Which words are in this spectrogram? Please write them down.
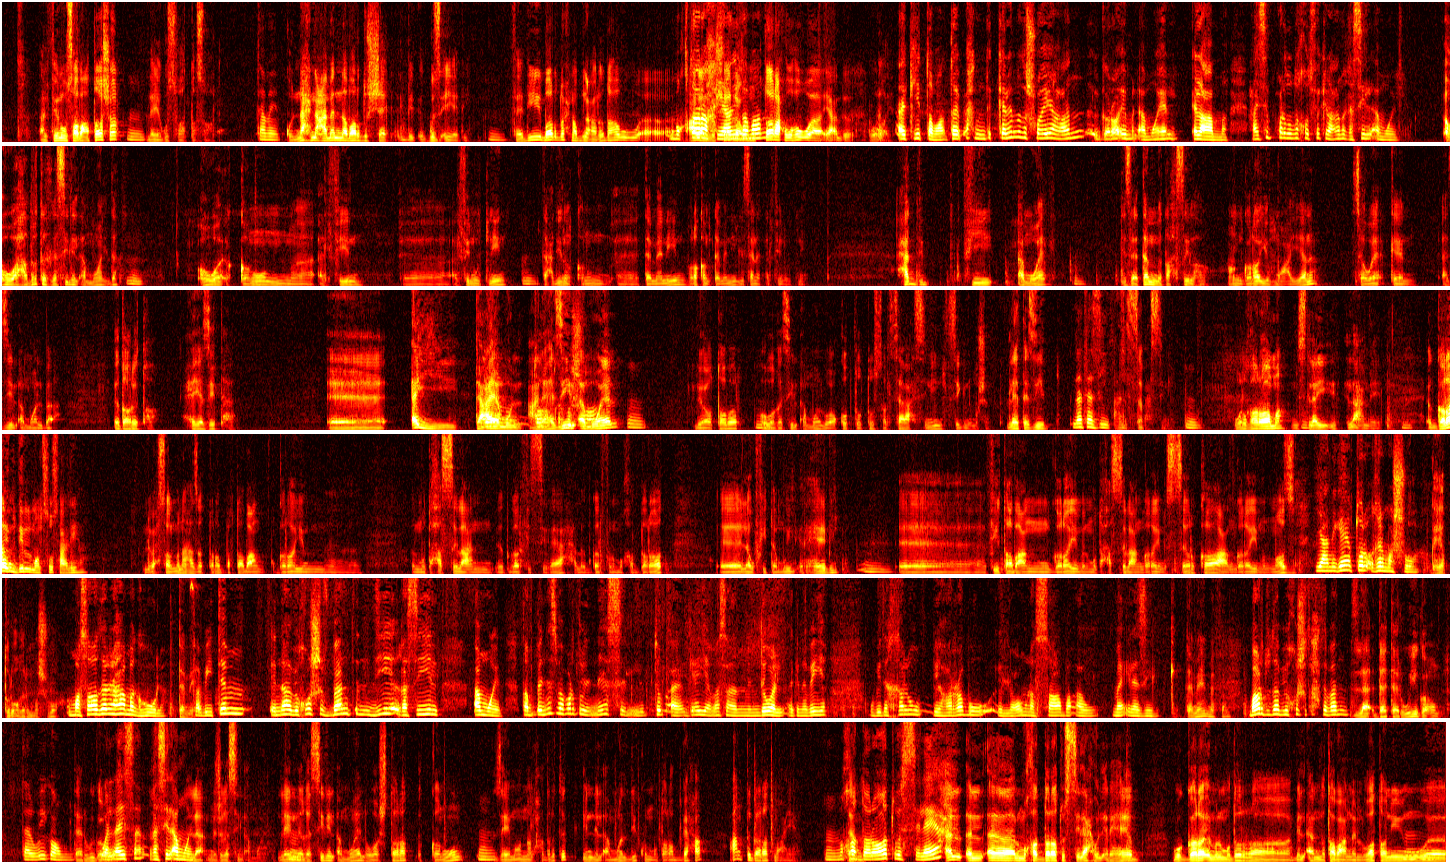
2017 مم. لا يجوز فيها التصالح تمام كنا إحنا عملنا برضو الشك... الجزئية دي مم. فدي برضو إحنا بنعرضها و... مقترح يعني طبعاً. ومقترح وهو يعني قريب أكيد طبعا طيب إحنا اتكلمنا شوية عن جرائم الأموال العامة عايزين برضو ناخد فكرة عن غسيل الأموال هو حضرتك غسيل الأموال ده مم. هو القانون آه، 2000 آه، 2002 مم. تحديدا القانون آه، 80 رقم 80 لسنة 2002 حدد في أموال. إذا تم تحصيلها عن جرائم معينة سواء كان هذه الأموال بقى إدارتها حيازتها آه، أي تعامل على طرق هذه. الأموال. بيعتبر هو غسيل أموال وعقوبته توصل سبع سنين سجن مشدد لا تزيد لا تزيد عن السبع سنين. والغرامة مثلي الأعمال الجرائم دي المنصوص عليها اللي بيحصل منها هذا التربح طبعا جرائم المتحصلة عن اتجار في السلاح الإتجار في المخدرات آه، لو في تمويل إرهابي مم. آه، في طبعا جرائم المتحصلة عن جرائم السرقة عن جرائم النصب. يعني جاية بطرق غير مشروعة. جاية بطرق غير مشروعة. ومصادرها مجهولة. تمام. فبيتم إنها بيخش في بند إن دي غسيل أموال. طب بالنسبة برضو للناس اللي بتبقى جاية مثلا من دول أجنبية وبيدخلوا بيهربوا العملة الصعبة أو ما إلى ذلك. تمام يا فندم. برضو ده بيخش تحت بند؟ لا ده ترويج عملة ترويج عملة ترويج عملة وليس غسيل أموال؟ لا مش غسيل أموال. لأن مم. غسيل الأموال هو اشترط القانون مم. زي ما قلنا لحضرتك إن الأموال دي تكون متربحة عن تجارات معينة. المخدرات والسلاح. ال- ال- آه، المخدرات والسلاح والإرهاب والجرائم المضرة بالأمن طبعا الوطني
